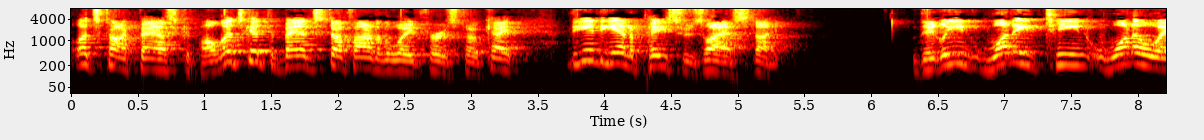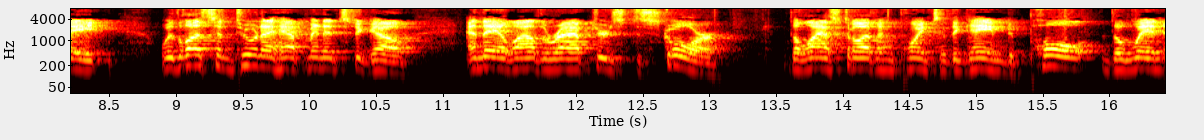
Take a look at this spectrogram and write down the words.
Let's talk basketball. Let's get the bad stuff out of the way first, okay? The Indiana Pacers last night. They lead 118 108 with less than two and a half minutes to go, and they allow the Raptors to score the last 11 points of the game to pull the win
